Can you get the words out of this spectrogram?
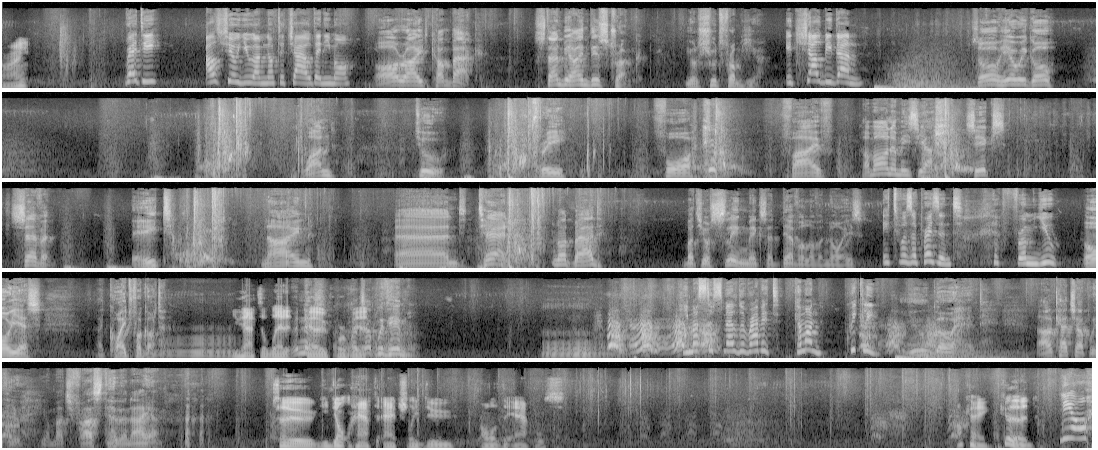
All right. Ready? I'll show you I'm not a child anymore. All right, come back. Stand behind this trunk. You'll shoot from here. It shall be done. So here we go. One, two, three, four, five. Come on, Amicia. Six, seven, eight, nine, and ten. Not bad. But your sling makes a devil of a noise. It was a present. From you. Oh, yes. I'd quite forgotten. You have to let it go for a bit. What's up with him? He must have smelled the rabbit. Come on, quickly. You go ahead. I'll catch up with you. You're much faster than I am. So you don't have to actually do all of the apples. Okay, good. Leon!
